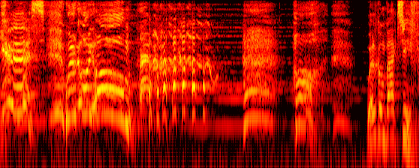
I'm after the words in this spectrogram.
Yes! We're going home! oh, welcome back, Chief.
